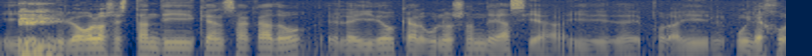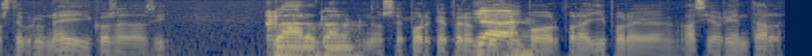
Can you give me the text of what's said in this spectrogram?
Y, y luego los standy que han sacado, he leído que algunos son de Asia y de por ahí, muy lejos de Brunei y cosas así. Claro, claro. No sé por qué, pero Claro. empiezan por, por allí, por eh, Asia Oriental.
